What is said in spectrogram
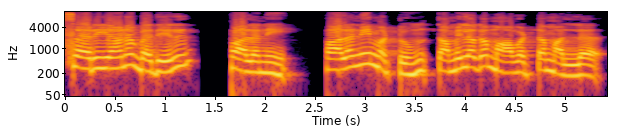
சரியான பதில் பழனி. பழனி மட்டும் தமிழக மாவட்டம் அல்ல.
